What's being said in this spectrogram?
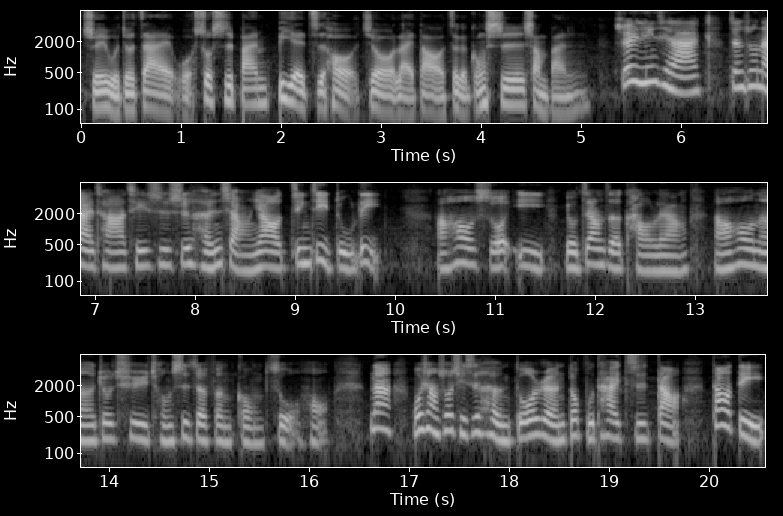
所以我就在我硕士班毕业之后，就来到这个公司上班。所以听起来，珍珠奶茶其实是很想要经济独立，然后所以有这样子的考量，然后呢就去从事这份工作。吼，那我想说，其实很多人都不太知道，到底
